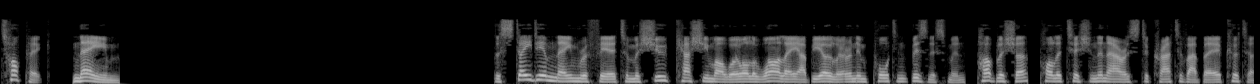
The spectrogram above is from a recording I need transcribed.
Topic. Name The stadium name referred to Moshood Kashimawo Olawale Abiola an important businessman, publisher, politician and aristocrat of Abeokuta.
